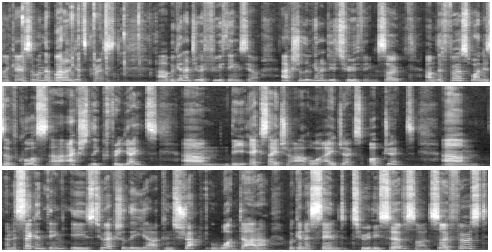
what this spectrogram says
Okay, so when the button gets pressed, uh, we're going to do a few things here. Actually, we're going to do two things. So um, the first one is, of course, uh, actually create um, the XHR or Ajax object. Um, and the second thing is to actually uh, construct what data we're going to send to the server side. So first,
